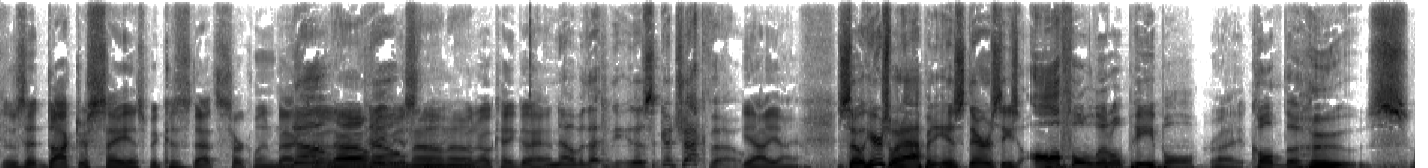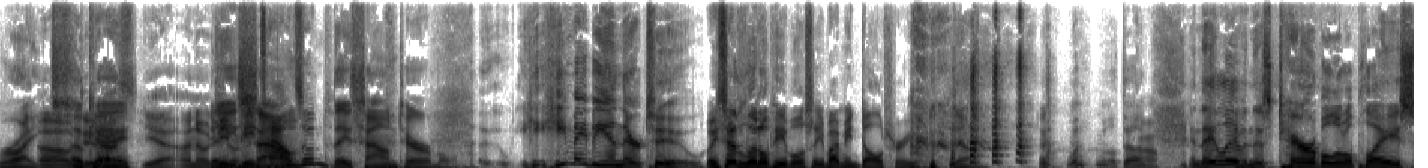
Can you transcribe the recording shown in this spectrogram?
Is it Doctor Zaius? Because that's circling back No, to No, the previous no, thing. no. But okay, go ahead. no, but that, that's a good check though. Yeah, yeah, yeah. So here's what happened: is there's these awful little people Right. called the Who's. Right. Oh, Okay. I- yeah, I know. You mean Pete sound, Townshend? They sound terrible. He, he may be in there too. well, he said little people, so you might mean Daltrey. Yeah. Well done. And they live in this terrible little place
